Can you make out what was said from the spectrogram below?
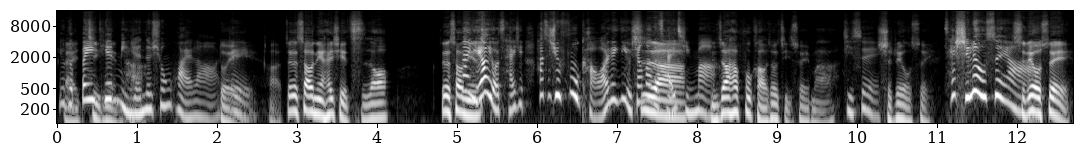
有个悲天悯人的胸怀啦。对，对。啊，这个少年还写词哦，这个少年那也要有才情，他是去复考啊，一定有相当的才情嘛。啊、你知道他复考的时候几岁吗？几岁？十六岁，才十六岁啊！十六岁，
